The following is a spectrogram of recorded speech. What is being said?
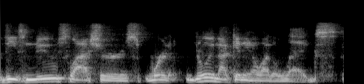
these new slashers were really not getting a lot of legs,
